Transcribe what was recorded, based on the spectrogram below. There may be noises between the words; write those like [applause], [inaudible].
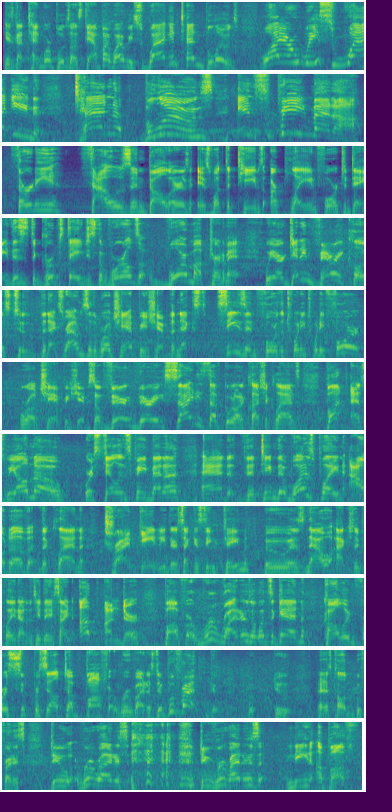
He's got 10 more balloons on standby. Why are we swagging 10 balloons? Why are we swagging 10 balloons in speed meta? 30 thousand dollars is what the teams are playing for today. This is the group stage. It's the world's warm-up tournament. We are getting very close to the next rounds of the World Championship, the next season for the 2024 World Championship. So very, very exciting stuff going on in Clash of Clans. But as we all know, we're still in speed meta, and the team that was playing out of the clan Tribe Gaming, their second team, who is now actually playing out of the team they signed up under, buff Root Riders, are once again calling for Supercell to buff Root Riders. Do Boof do, do I just call them Boof Riders? Do Root Riders [laughs] do Root Riders need a buff?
